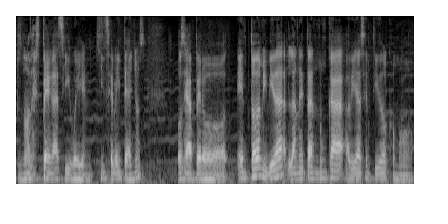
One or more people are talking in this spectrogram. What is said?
pues no despega así, güey, en 15, 20 años. O sea, pero en toda mi vida, la neta, nunca había sentido como,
